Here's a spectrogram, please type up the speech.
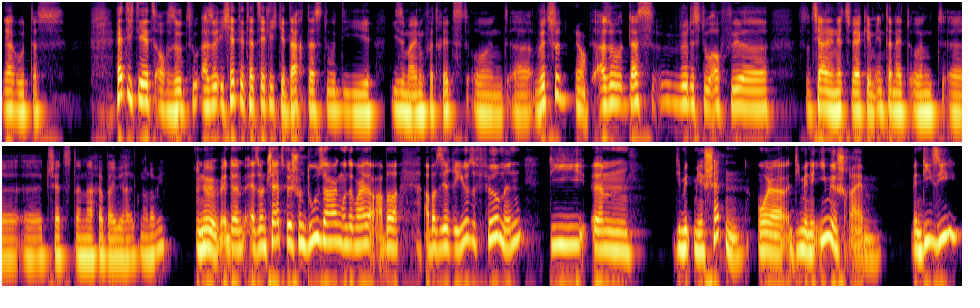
Ja gut, das hätte ich dir jetzt auch so zu. Also ich hätte tatsächlich gedacht, dass du die, diese Meinung vertrittst. Und äh, würdest du, ja. also das würdest du auch für soziale Netzwerke im Internet und äh, äh Chats dann nachher beibehalten, oder wie? Nö, also ein Chat will schon du sagen und so weiter, aber, aber seriöse Firmen, die, ähm, die mit mir chatten oder die mir eine E-Mail schreiben, wenn die sie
